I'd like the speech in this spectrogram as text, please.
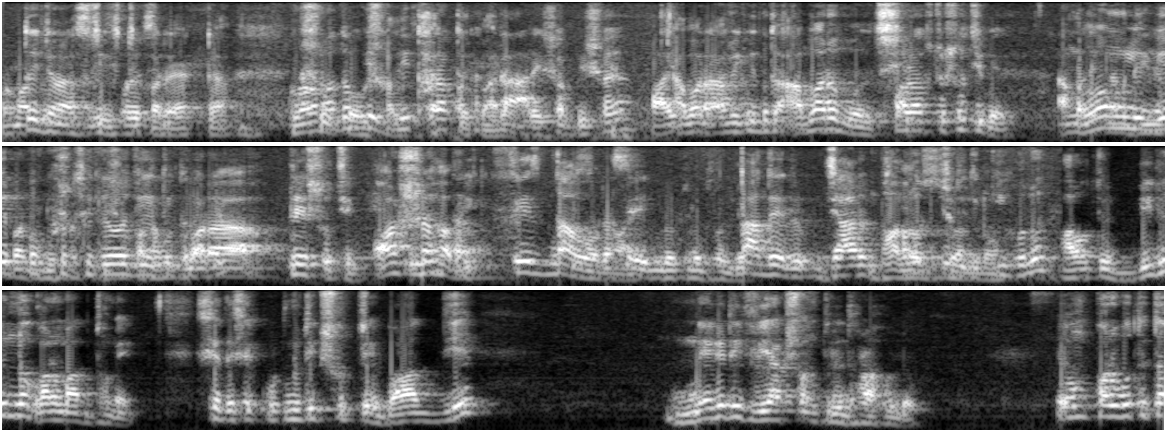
উত্তেজনা সৃষ্টি করা একটা সুকৌশল থাকতে পারে। কার এসব বিষয়ে? আবার আমি কিন্তু আবারও বলছি পররাষ্ট্র সচিবের আওয়ামী দেখলাম লীগের পক্ষ থেকেও যেটি কথা করা প্রেস সচিব। অস্বাভাবিক। তাদের যার ভালোর জন্য কি হলো ভারতের বিভিন্ন গণমাধ্যমে সে দেশের কূটনৈতিক সূত্রে বরাদ দিয়ে নেগেটিভ রিয়াকশন তুলে ধরা হলো। এবং পরবর্তীতে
